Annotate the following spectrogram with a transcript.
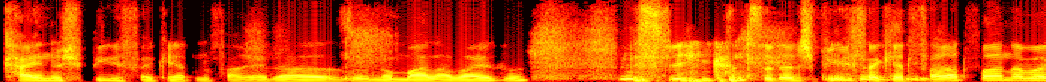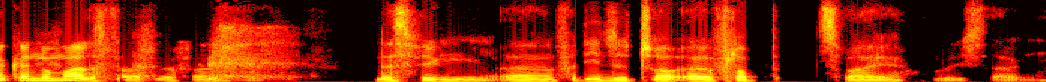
keine spiegelverkehrten Fahrräder so normalerweise. Deswegen kannst du dann spiegelverkehrt Fahrrad fahren, aber kein normales Fahrrad mehr fahren. Deswegen äh, verdiente jo äh, Flop 2, würde ich sagen.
